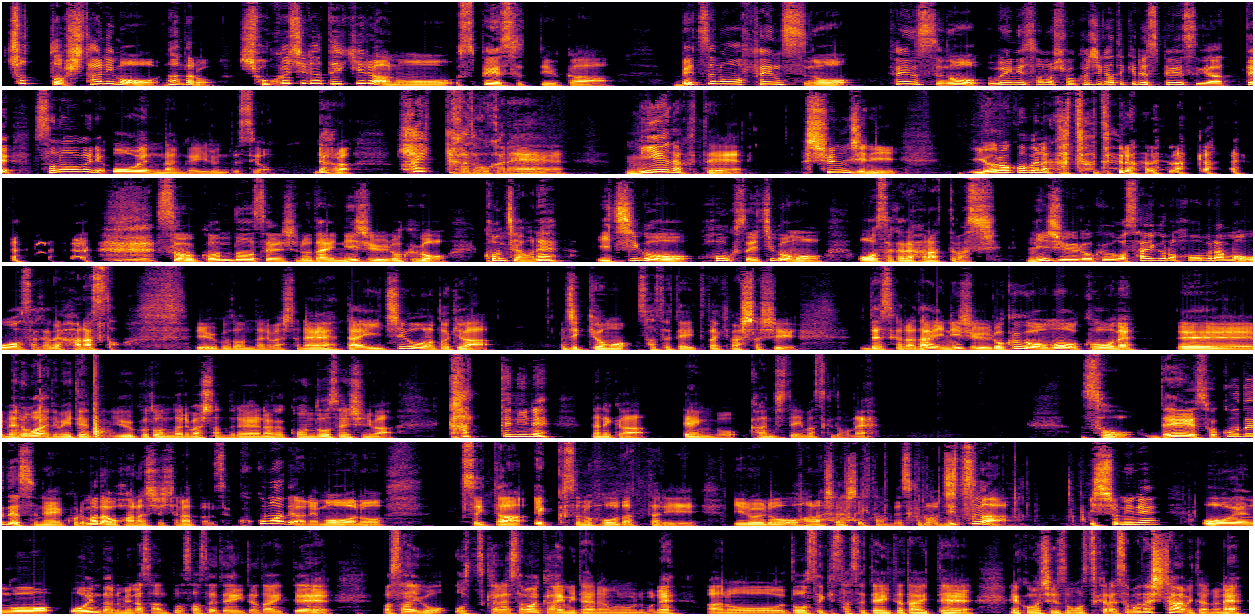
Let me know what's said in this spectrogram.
ちょっと下にも、なんだろう、食事ができるあの、スペースっていうか、別のフェンスの、フェンスの上にその食事ができるスペースがあって、その上に応援団がいるんですよ。だから、入ったかどうかね、見えなくて、瞬時に喜べなかったっていうのはね、なんか そう、近藤選手の第26号。コンちゃんはね、1号、ホークス1号も大阪で放ってますし、26号最後のホームランも大阪で放つということになりましたね。第1号の時は実況もさせていただきましたし、ですから第26号もこうね、えー目の前で見てということになりましたんでね、なんか近藤選手には勝手にね、何か縁を感じていますけどもね。そう。で、そこでですね、これまだお話ししてなかったんですよ。ここまではね、もうあの、ツイッター X の方だったり、いろいろお話はしてきたんですけど、実は、一緒にね、応援を、応援団の皆さんとさせていただいて、まあ、最後、お疲れ様会みたいなものにもね、あの同席させていただいて、え今シーズンお疲れ様でしたみたいなね、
